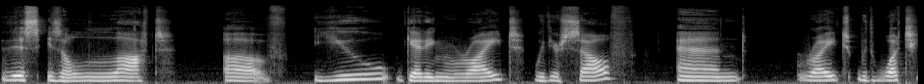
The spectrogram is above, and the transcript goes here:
this is a lot of you getting right with yourself and right with what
